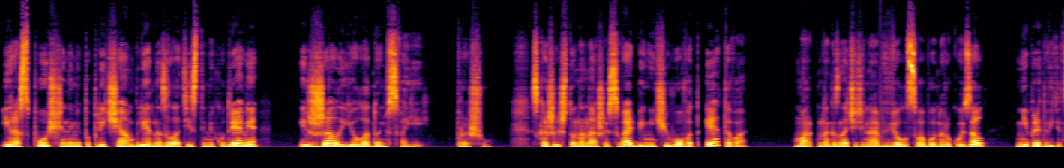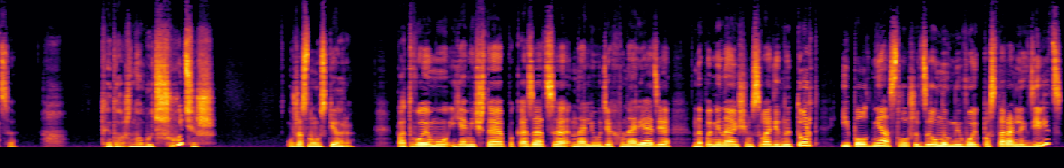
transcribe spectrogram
и распущенными по плечам бледно-золотистыми кудрями, и сжал ее ладонь в своей. «Прошу, скажи, что на нашей свадьбе ничего вот этого...» Марк многозначительно обвел свободной рукой зал, не предвидится. «Ты, должно быть, шутишь?» Ужаснулась Киара. «По-твоему, я мечтаю показаться на людях в наряде, напоминающем свадебный торт, и полдня слушать заунывный вой пасторальных девиц?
